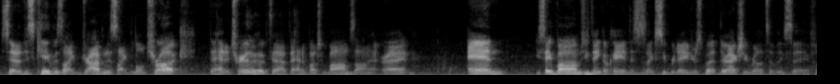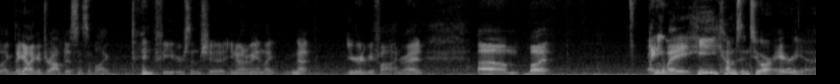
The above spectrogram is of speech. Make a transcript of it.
So this kid was like driving this like little truck that had a trailer hooked up that had a bunch of bombs on it, right? And you say bombs, you think, okay, this is like super dangerous, but they're actually relatively safe. Like they got like a drop distance of like ten feet or some shit. You know what I mean? Like not, you're gonna be fine, right? Um, but anyway, he comes into our area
